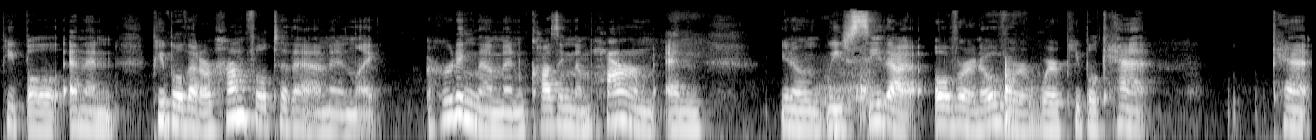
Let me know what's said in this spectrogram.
people and then people that are harmful to them and like hurting them and causing them harm. And you know we see that over and over where people can't can't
